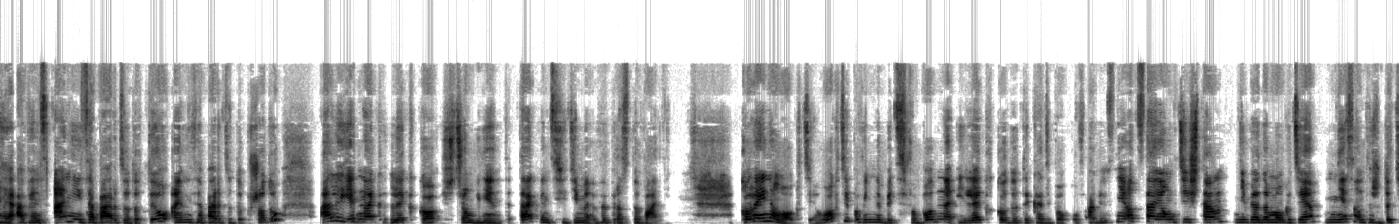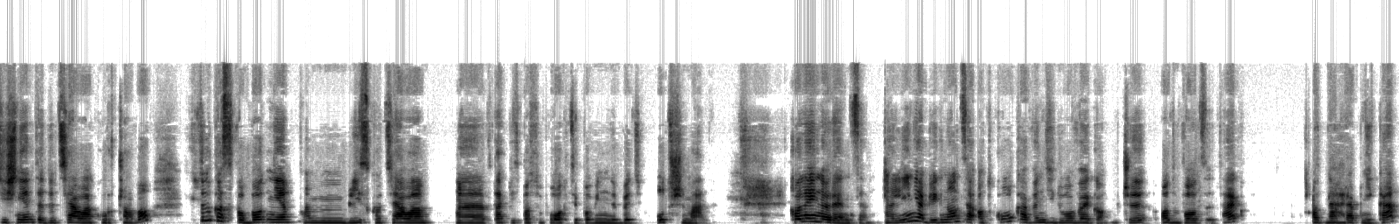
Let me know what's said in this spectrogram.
E, a więc ani za bardzo do tyłu, ani za bardzo do przodu, ale jednak lekko ściągnięte, tak? Więc siedzimy wyprostowani. Kolejne łokcie. Łokcie powinny być swobodne i lekko dotykać boków, a więc nie odstają gdzieś tam, nie wiadomo gdzie, nie są też dociśnięte do ciała kurczowo, tylko swobodnie mm, blisko ciała, e, w taki sposób łokcie powinny być utrzymane. Kolejne ręce. Linia biegnąca od kółka wędzidłowego, czy od wodzy, tak? od nachrapnika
